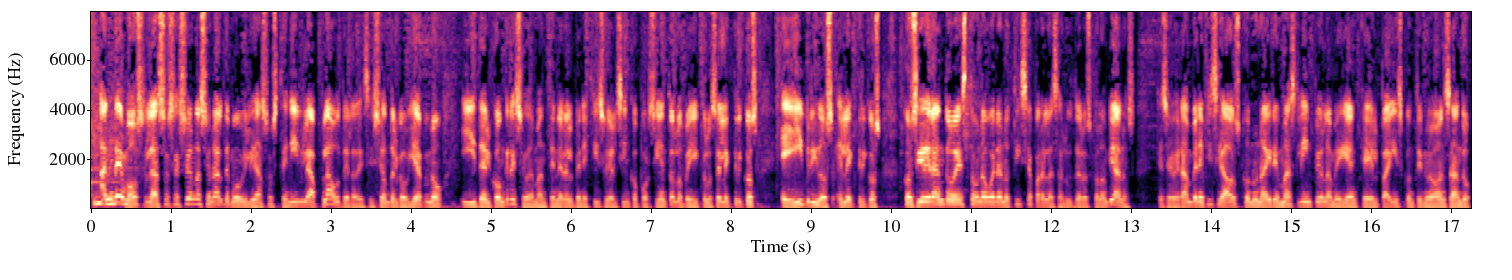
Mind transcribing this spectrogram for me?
Andemos, la Asociación Nacional de Movilidad Sostenible aplaude la decisión del gobierno y del Congreso de mantener el beneficio del 5% a los vehículos eléctricos e híbridos eléctricos, considerando esto una buena noticia para la salud de los colombianos, que se verán beneficiados con un aire más limpio en la medida en que el país continúe avanzando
